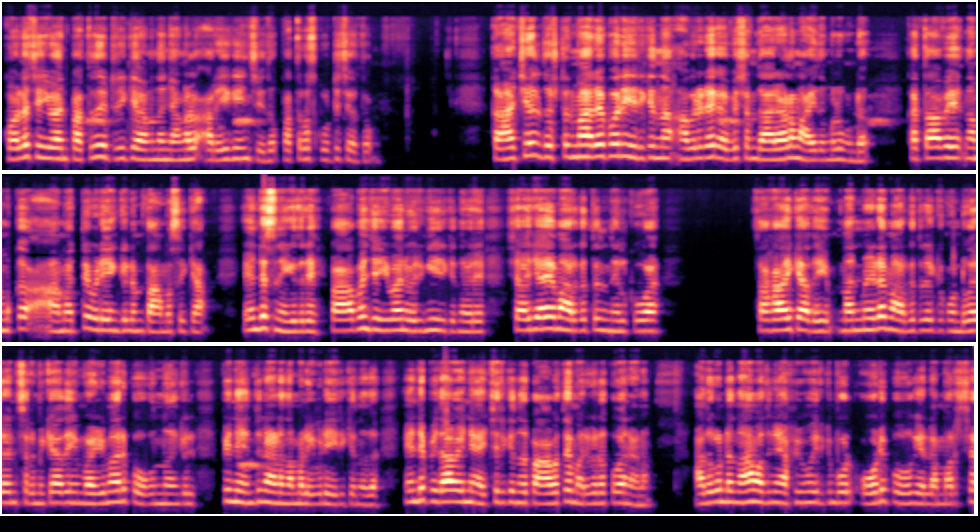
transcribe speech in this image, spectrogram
കൊല ചെയ്യുവാൻ പദ്ധതി ഇട്ടിരിക്കുകയാണെന്ന് ഞങ്ങൾ അറിയുകയും ചെയ്തു പത്രോസ് കൂട്ടിച്ചേർത്തു. കാഴ്ചയിൽ ദുഷ്ടന്മാരെ പോലെ ഇരിക്കുന്ന അവരുടെ കൈവശം ധാരാളം ആയുധങ്ങളുമുണ്ട്. കർത്താവെ നമുക്ക് മറ്റെവിടെയെങ്കിലും താമസിക്കാം. എന്റെ സ്നേഹിതരെ പാപം ചെയ്യുവാൻ ഒരുങ്ങിയിരിക്കുന്നവരെ ശരിയായ മാർഗത്തിൽ നിൽക്കുവാൻ സഹായിക്കാതെയും നന്മയുടെ മാർഗത്തിലേക്ക് കൊണ്ടുവരാൻ ശ്രമിക്കാതെയും വഴിമാറി പോകുന്നുവെങ്കിൽ പിന്നെ എന്തിനാണ് നമ്മൾ ഇവിടെ ഇരിക്കുന്നത്? എന്റെ പിതാവ് എന്നെ അയച്ചിരിക്കുന്നത് പാപത്തെ മറികടക്കുവാനാണ്. അതുകൊണ്ട് നാം അതിനെ അഭിമുഖീകരിക്കുമ്പോൾ ഓടിപ്പോവുകയല്ല മറിച്ച്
